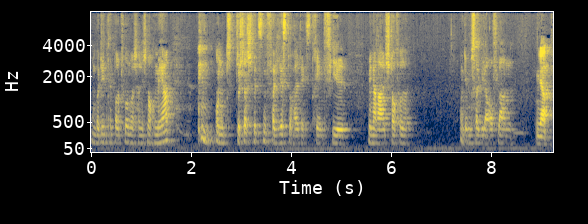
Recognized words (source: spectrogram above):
und bei den Temperaturen wahrscheinlich noch mehr. Und durch das Schwitzen verlierst du halt extrem viel Mineralstoffe und die musst halt wieder aufladen. Ja,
